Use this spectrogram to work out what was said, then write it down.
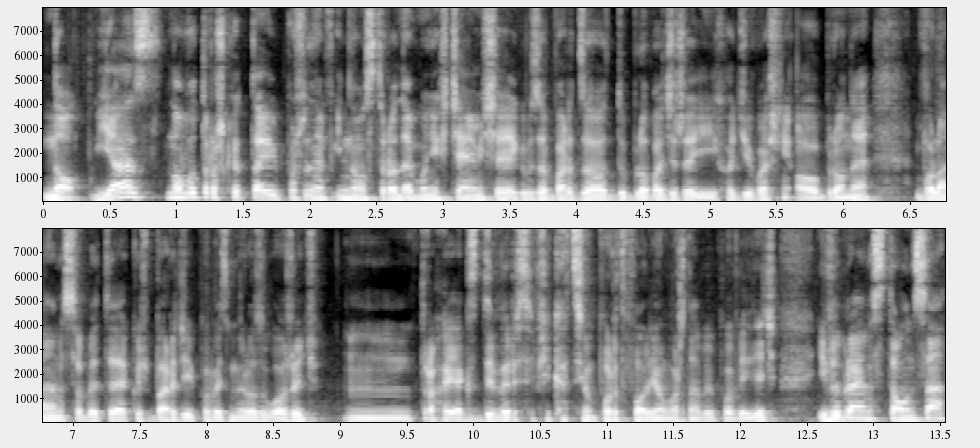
No, ja znowu troszkę tutaj poszedłem w inną stronę, bo nie chciałem się jakby za bardzo dublować, jeżeli chodzi właśnie o obronę. Wolałem sobie to jakoś bardziej powiedzmy rozłożyć, mm, trochę jak z dywersyfikacją portfolio można by powiedzieć. I wybrałem Stonesa.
